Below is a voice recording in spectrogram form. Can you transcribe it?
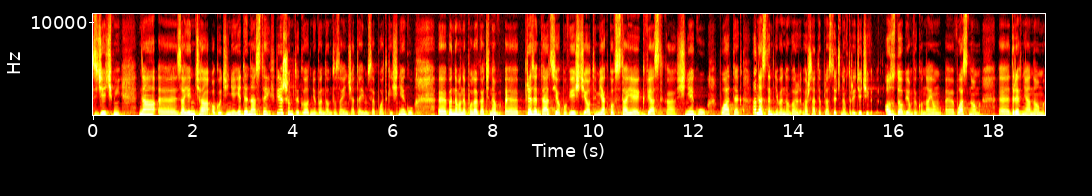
z dziećmi na e, zajęcia o godzinie 11. W pierwszym tygodniu będą to zajęcia tajemnice płatki śniegu. E, będą one polegać na e, prezentacji, opowieści o tym, jak powstaje gwiazdka śniegu, płatek, a następnie będą war- warsztaty plastyczne, w których dzieci ozdobią, wykonają własną drewnianą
